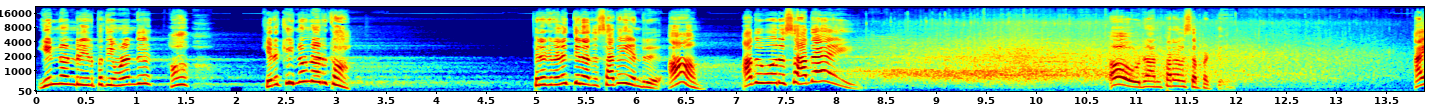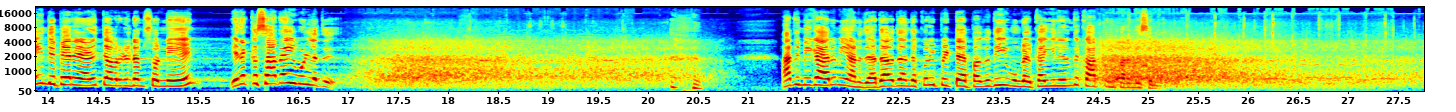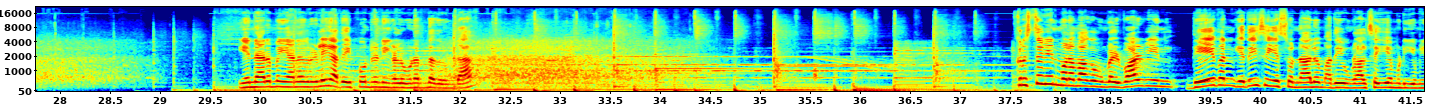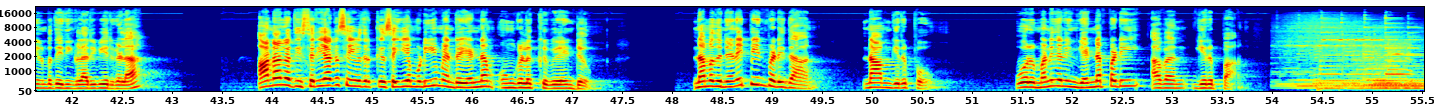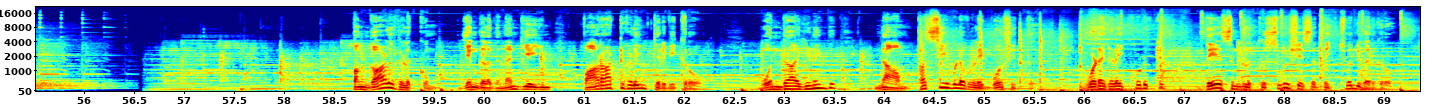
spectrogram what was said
இன்னொன்று இருப்பதை உணர்ந்து ஆ எனக்கு இன்னொன்று இருக்கா? பிறகு நினைத்தேன் அது சதை என்று. ஆம் அது ஒரு சதை. ஓ நான் பரவசப்பட்டேன். ஐந்து பேரை அழைத்து அவர்களிடம் சொன்னேன் எனக்கு சதை உள்ளது. அது மிக அருமையானது. அதாவது அந்த குறிப்பிட்ட பகுதி உங்கள் கையிலிருந்து காற்றில் பறந்து செல்லும். என் அருமையானவர்களே அதை போன்று நீங்கள் உணர்ந்தது உண்டா? கிறிஸ்துவின் மூலமாக உங்கள் வாழ்வின் தேவன் எதை செய்ய சொன்னாலும் அதை உங்களால் செய்ய முடியும் என்பதை நீங்கள் அறிவீர்களா? ஆனால் அதை சரியாக செய்வதற்கு செய்ய முடியும் என்ற எண்ணம் உங்களுக்கு வேண்டும். நமது நினைப்பின்படிதான் நாம் இருப்போம். ஒரு மனிதனின் எண்ணப்படி அவன் இருப்பான். பங்காளர்களுக்கும் எங்களது நன்றியையும் பாராட்டுகளையும் தெரிவிக்கிறோம். ஒன்றாய் இணைந்து நாம் பசி உழவுகளை போஷித்து உடைகளை கொடுத்து தேசங்களுக்கு சுவிசேஷத்தை சொல்லி வருகிறோம்.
